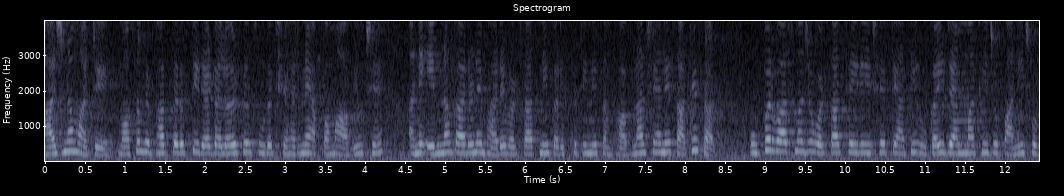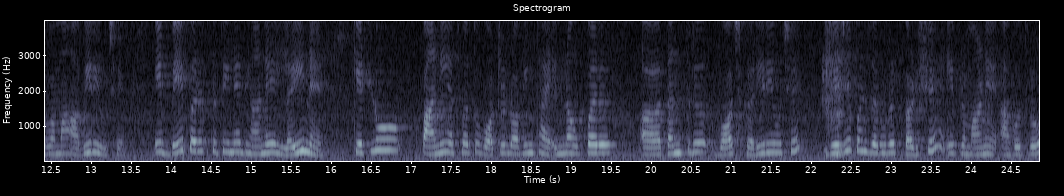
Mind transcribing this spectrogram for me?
આજના માટે મોસમ વિભાગ તરફથી રેડ એલર્ટ સુરત શહેરને આપવામાં આવ્યું છે અને એમના કારણે ભારે વરસાદની પરિસ્થિતિની સંભાવના છે અને સાથે સાથ ઉપરવાસમાં જો વરસાદ થઈ રહી છે, ત્યાંથી ઉકાઈ ડેમમાંથી જો પાણી છોડવામાં આવી રહ્યું છે, એ બે પરિસ્થિતિને ધ્યાને લઈને કેટલું પાણી અથવા તો વોટર લોગિંગ થાય એમના ઉપર તંત્ર વોચ કરી રહ્યું છે. જે જે પણ જરૂરત પડશે એ પ્રમાણે આગોતરો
